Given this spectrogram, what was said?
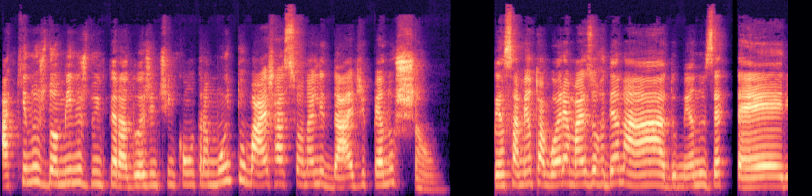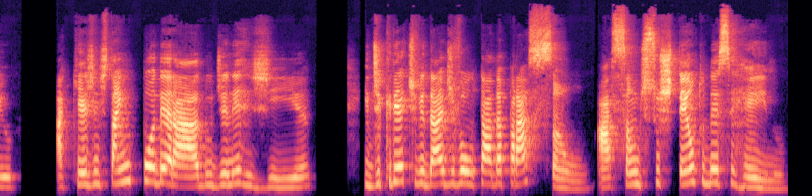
Aqui nos domínios do imperador a gente encontra muito mais racionalidade e pé no chão. O pensamento agora é mais ordenado, menos etéreo. Aqui a gente está empoderado de energia e de criatividade voltada para a ação, a ação de sustento desse reino.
